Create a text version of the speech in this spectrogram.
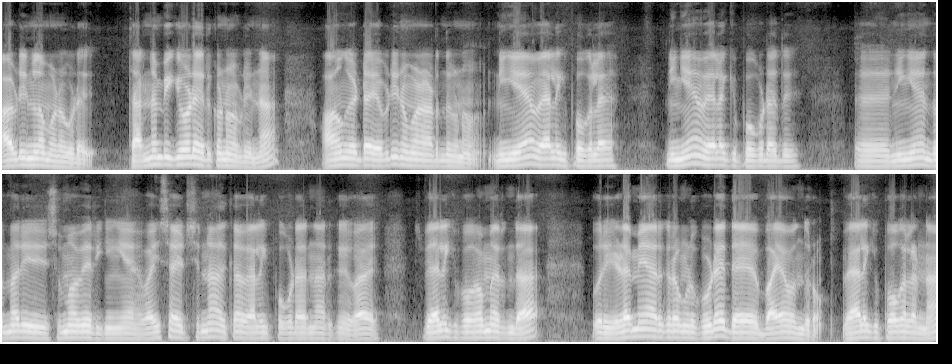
அப்படின்லாம் பண்ணக்கூடாது. தன்னம்பிக்கையோடு இருக்கணும் அப்படின்னா அவங்ககிட்ட எப்படி நம்ம நடந்துக்கணும்? நீங்கள் ஏன் வேலைக்கு போகலை? நீங்கள் ஏன் வேலைக்கு போகக்கூடாது? நீங்கள் ஏன் இந்த மாதிரி சும்மாவே இருக்கீங்க? வயசாகிடுச்சுன்னா அதுக்காக வேலைக்கு போகக்கூடாதுன்னா இருக்குது வேலைக்கு போகாமல் இருந்தால் ஒரு இளமையாக இருக்கிறவங்களுக்கு கூட தே பயம் வந்துடும் வேலைக்கு போகலைன்னா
